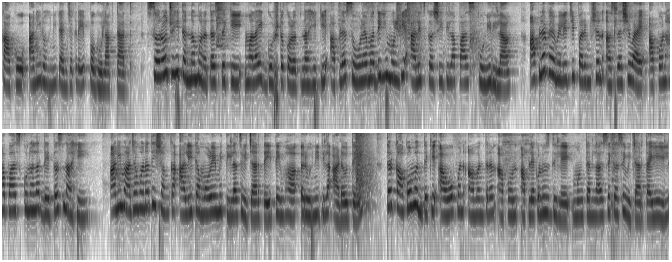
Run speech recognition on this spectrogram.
काकू आणि रोहिणी त्यांच्याकडे बघू लागतात. सरोज ही त्यांना म्हणत असते की मला एक गोष्ट कळत नाही की आपल्या सोहळ्यामध्ये ही मुलगी आलीच कशी? तिला पास कोणी दिला? आपल्या फॅमिलीची परमिशन असल्याशिवाय आपण हा पास कुणाला देतच नाही. आणि माझ्या मनात ही शंका आली त्यामुळे मी तिलाच विचारते तेव्हा रोहिणी तिला अडवते तर काको म्हणते की आहो पण आमंत्रण आपण आपल्याकडूनच दिले. मग त्यांना असे कसे विचारता येईल?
